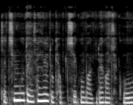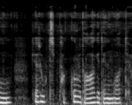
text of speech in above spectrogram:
제 친구들 생일도 겹치고 막 이래가지고 계속 집 밖으로 나가게 되는 것 같아요.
